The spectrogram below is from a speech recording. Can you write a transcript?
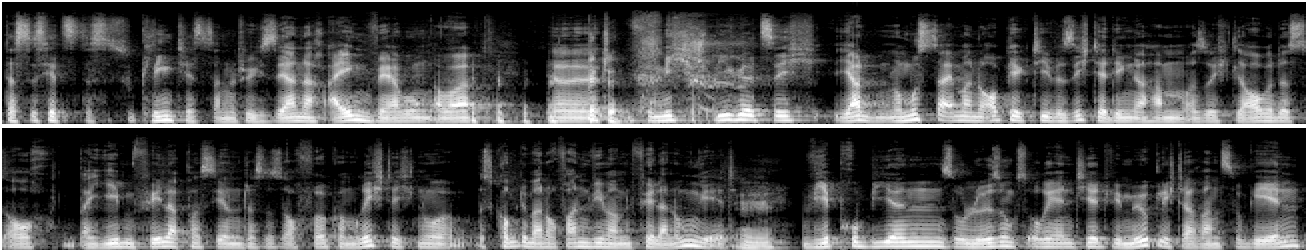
das ist jetzt, das klingt jetzt dann natürlich sehr nach Eigenwerbung, aber äh, für mich spiegelt sich, ja, man muss da immer eine objektive Sicht der Dinge haben. Also ich glaube, dass auch bei jedem Fehler passiert und das ist auch vollkommen richtig. Nur es kommt immer darauf an, wie man mit Fehlern umgeht. Mhm. Wir probieren so lösungsorientiert wie möglich daran zu gehen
